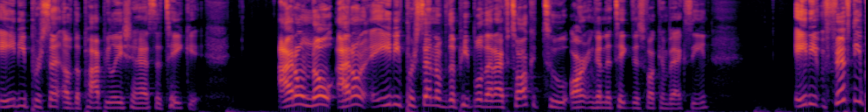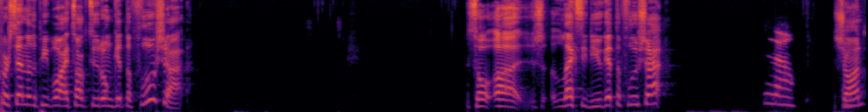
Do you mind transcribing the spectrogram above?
80% of the population has to take it. I don't know. I don't 80% of the people that i've talked to aren't going to take this fucking vaccine. 80 50% of the people i talk to don't get the flu shot. So uh lexi do you get the flu shot No. sean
